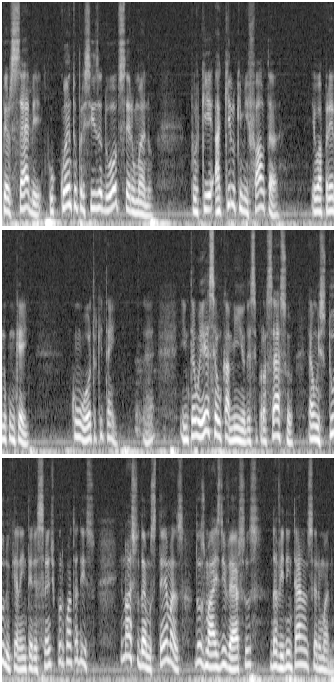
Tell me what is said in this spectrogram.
percebe o quanto precisa do outro ser humano. Porque aquilo que me falta, eu aprendo com quem? Com o outro que tem. Né? Então, esse é o caminho desse processo. É um estudo que é interessante por conta disso. E nós estudamos temas dos mais diversos da vida interna do ser humano.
